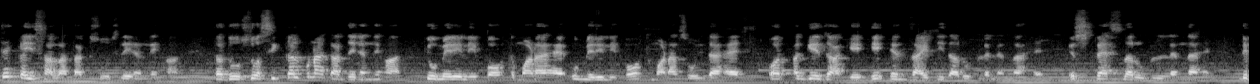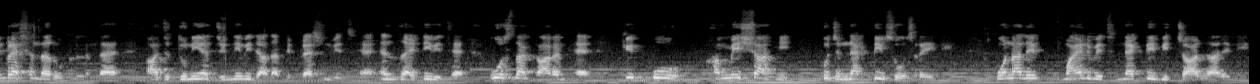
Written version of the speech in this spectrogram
ਤੇ ਕਈ ਸਾਲਾਂ ਤੱਕ ਸੋਚਦੇ ਰਹਿੰਦੇ ਹਾਂ। ਤਾਂ ਦੋਸਤੋ, ਅਸੀਂ ਕਲਪਨਾ ਕਰਦੇ ਰਹਿੰਦੇ ਹਾਂ ਕਿ ਉਹ ਮੇਰੇ ਲਈ ਬਹੁਤ ਮਾੜਾ ਹੈ, ਉਹ ਮੇਰੇ ਲਈ ਬਹੁਤ ਮਾੜਾ ਸੋਚਦਾ ਹੈ ਔਰ ਅੱਗੇ ਜਾ ਕੇ ਇਹ ਐਂਜ਼ਾਇਟੀ ਦਾ ਰੂਪ ਲੈ ਲੈਂਦਾ ਹੈ, ਇਹ ਸਟ੍ਰੈਸ ਦਾ ਰੂਪ ਲੈ ਲੈਂਦਾ ਹੈ ਡਿਪਰੈਸ਼ਨ ਦਾ ਰੂਪ ਲੈ ਲੈਂਦਾ ਹੈ। ਅੱਜ ਦੁਨੀਆ ਜਿੰਨੀ ਵੀ ਜ਼ਿਆਦਾ ਡਿਪਰੈਸ਼ਨ ਵਿੱਚ ਹੈ ਐਂਜ਼ਾਇਟੀ ਵਿੱਚ ਹੈ ਉਸ ਦਾ ਕਾਰਨ ਹੈ ਕਿ ਉਹ ਹਮੇਸ਼ਾ ਹੀ ਕੁਝ ਨੈਗੇਟਿਵ ਸੋਚ ਰਹੇ ਨੇ ਉਹਨਾਂ ਦੇ ਮਾਈਂਡ ਵਿੱਚ ਨੈਗੇਟਿਵ ਵਿਚਾਰ ਆ ਰਹੇ ਨੇ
